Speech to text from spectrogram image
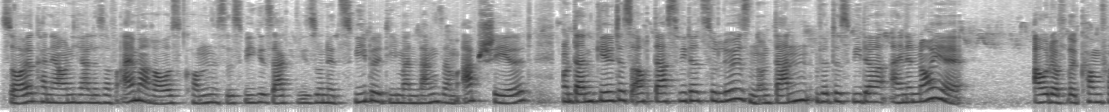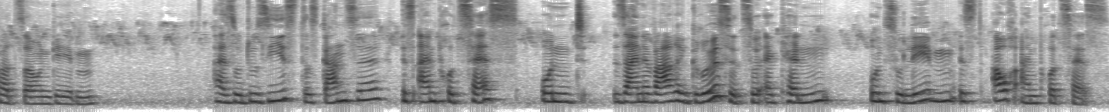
soll, kann ja auch nicht alles auf einmal rauskommen. Es ist wie gesagt wie so eine Zwiebel, die man langsam abschält. Und dann gilt es auch, das wieder zu lösen. Und dann wird es wieder eine neue Out of the Comfort Zone geben. Also du siehst, das Ganze ist ein Prozess und seine wahre Größe zu erkennen und zu leben ist auch ein Prozess.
